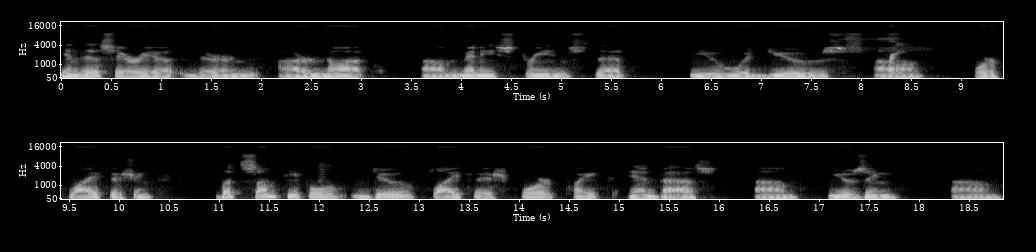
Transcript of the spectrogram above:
in this area, there are not um, many streams that you would use uh, Right. for fly fishing, but some people do fly fish for pike and bass um, using um,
